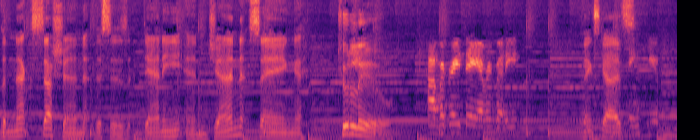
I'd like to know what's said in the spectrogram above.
the next session, this is Danny and Jen saying toodaloo. Have a great day, everybody. Thanks, guys. Thank you.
